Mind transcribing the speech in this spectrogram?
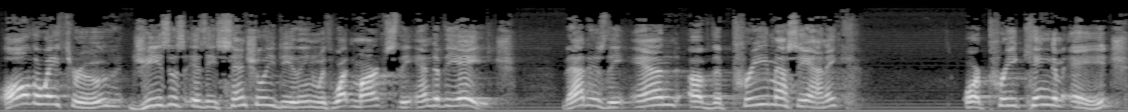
All the way through, Jesus is essentially dealing with what marks the end of the age. That is the end of the pre messianic or pre kingdom age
